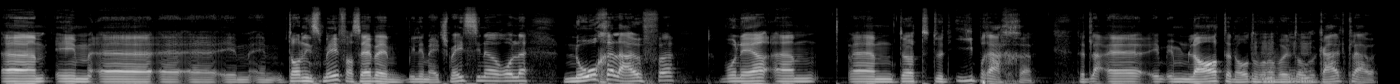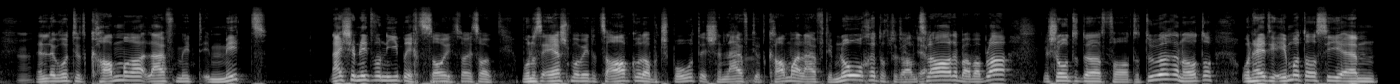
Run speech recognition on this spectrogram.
ähm, im, äh, äh, äh, im, im Donny Smith, also eben im William H. Macy seiner Rolle, nachlaufen, wo er ähm, ähm, dort, dort einbrechen dort, äh, im, im Laden, oder, wo er will dort Geld klauen Dann geht die Kamera, läuft mit ihm mit. Nein, stimmt nicht, wo er einbricht. Sorry, sorry, sorry. Wo er das erste Mal wieder zur Arbeit geht, aber zu spät ist. Dann läuft die Kamera, läuft ihm nach, durch den ganzen Laden, bla bla bla. Dann steht er dort vor der Tür, oder? Und hat ja immer da sein, ähm,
